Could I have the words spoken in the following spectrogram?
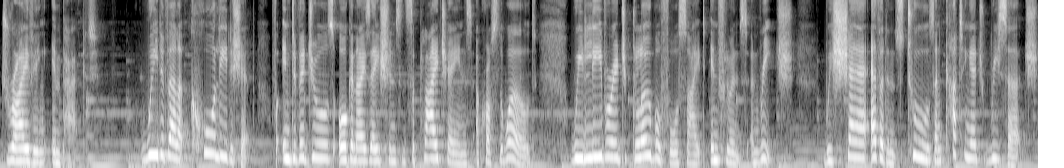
driving impact? We develop core leadership for individuals, organisations and supply chains across the world. We leverage global foresight, influence and reach. We share evidence, tools and cutting-edge research.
